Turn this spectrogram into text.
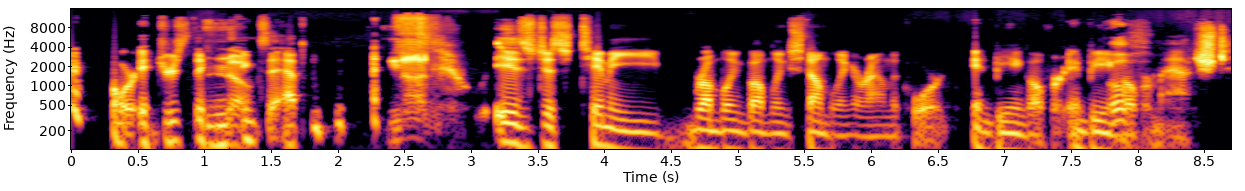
or interesting No. things happen, None. Is just Timme rumbling, bumbling, stumbling around the court and being over and being Oof. overmatched.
